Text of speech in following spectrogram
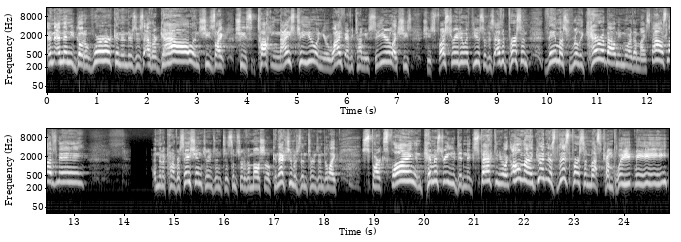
and, and then you go to work, and then there's this other gal, and she's like, she's talking nice to you, and your wife, every time you see her, like she's, she's frustrated with you. So this other person, they must really care about me more than my spouse loves me. And then a conversation turns into some sort of emotional connection, which then turns into like sparks flying and chemistry you didn't expect. And you're like, oh my goodness, this person must complete me.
